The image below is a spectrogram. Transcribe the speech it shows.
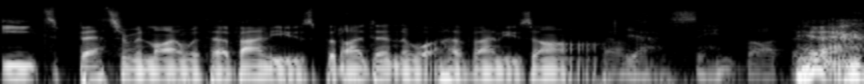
eat better in line with her values, but I don't know what her values are. That was yeah. the same thought. Yeah.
